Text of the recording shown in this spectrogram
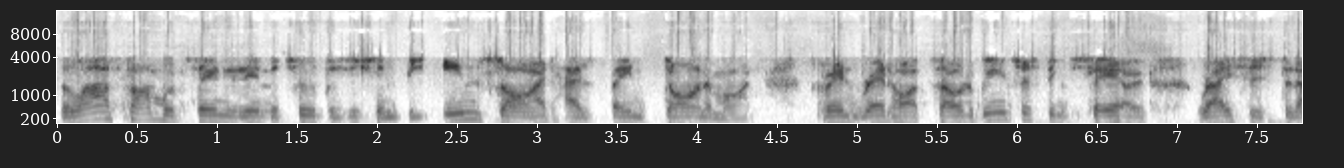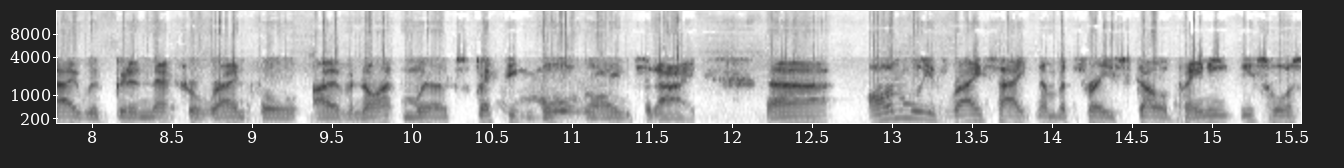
The last time we've seen it in the true position, the inside has been dynamite. Been red hot. So it'll be interesting to see how races today with a bit of natural rainfall overnight, and we're expecting more rain today. Uh, I'm with race eight, number three, Scalapini. This horse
